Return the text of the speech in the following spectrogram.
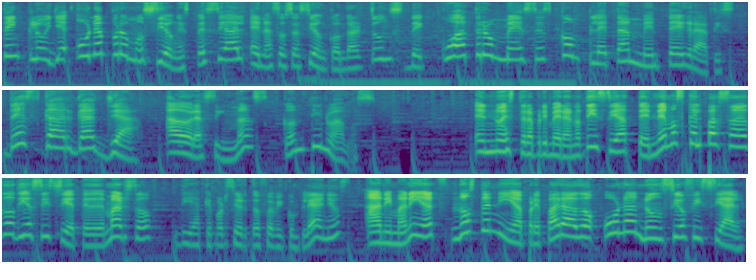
te incluye una promoción especial en asociación con Dartoons de 4 meses completamente gratis. Descarga ya. Ahora sin más, continuamos. En nuestra primera noticia tenemos que el pasado 17 de marzo, día que por cierto fue mi cumpleaños, Animaniacs nos tenía preparado un anuncio oficial.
